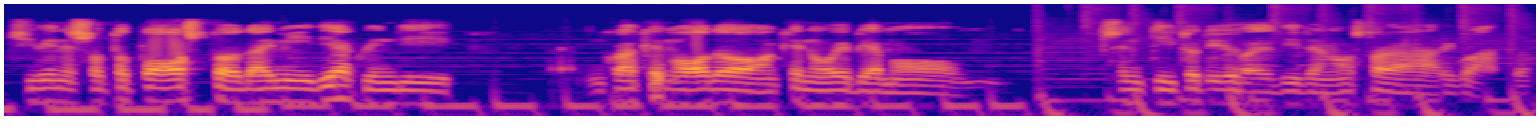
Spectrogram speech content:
ci viene sottoposto dai media, quindi eh, in qualche modo anche noi abbiamo sentito di dover dire la nostra riguardo.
